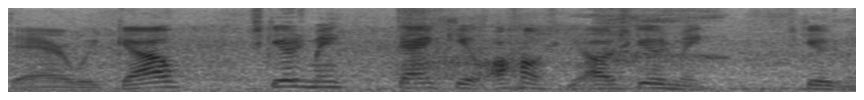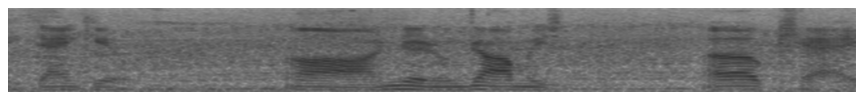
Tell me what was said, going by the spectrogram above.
There we go. Excuse me. Thank you. Oh, oh excuse me. Excuse me. Thank you. Oh, little zombies. Okay.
